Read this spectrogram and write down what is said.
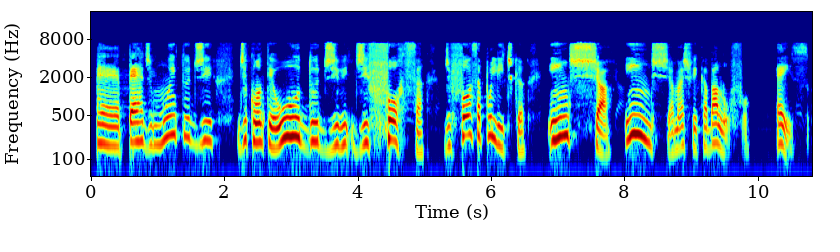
é, perde muito de, de conteúdo, de, de força, de força política. Incha, incha, mas fica balofo. É isso.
